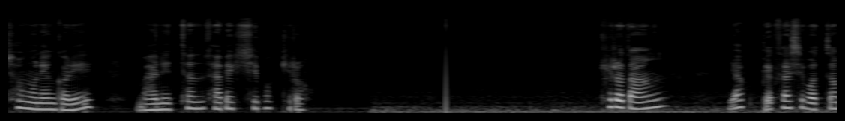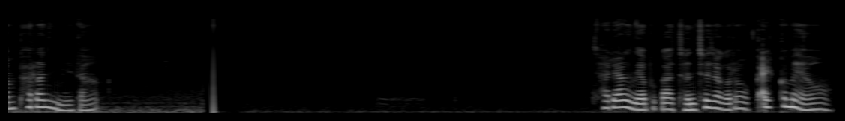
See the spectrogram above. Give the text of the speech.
총 운행거리 12,415km. 키로당 약 145.8원입니다. 차량 내부가 전체적으로 깔끔해요.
